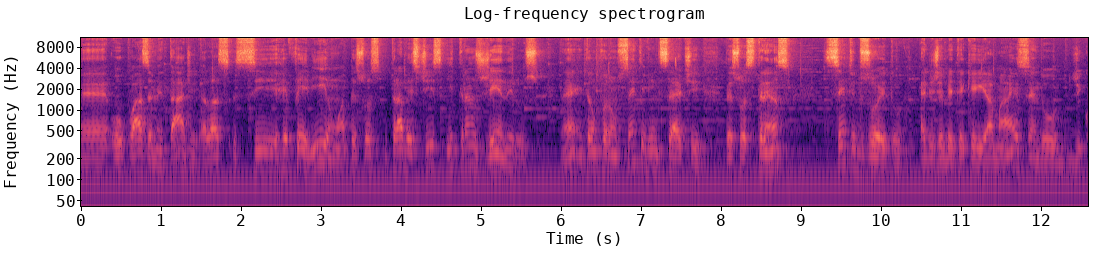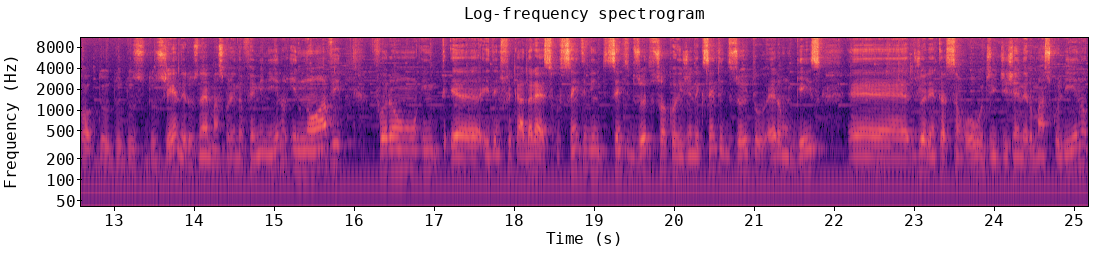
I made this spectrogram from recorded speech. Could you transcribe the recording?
É, ou quase a metade, elas se referiam a pessoas travestis e transgêneros. Né? Então foram 127 pessoas trans, 118 LGBTQIA, sendo de, do, do, dos, dos, gêneros, né, masculino e feminino, e 9 foram é, identificadas, aliás, 120, 118, só corrigindo aqui, 118 eram gays é, de orientação ou de, de gênero masculino,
